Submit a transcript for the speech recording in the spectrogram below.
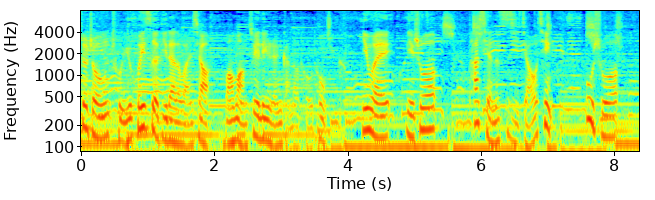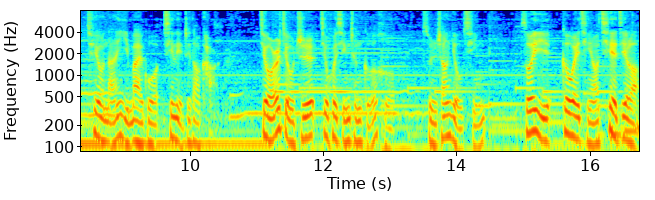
这种处于灰色地带的玩笑，往往最令人感到头痛，因为你说他显得自己矫情，不说。却又难以迈过心里这道坎儿，久而久之就会形成隔阂，损伤友情。所以各位请要切记了，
